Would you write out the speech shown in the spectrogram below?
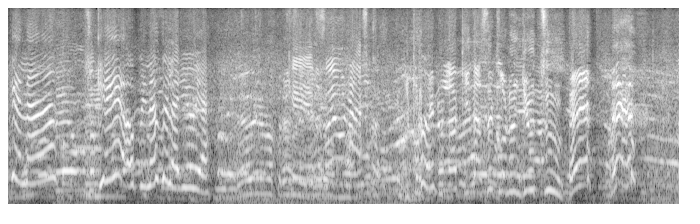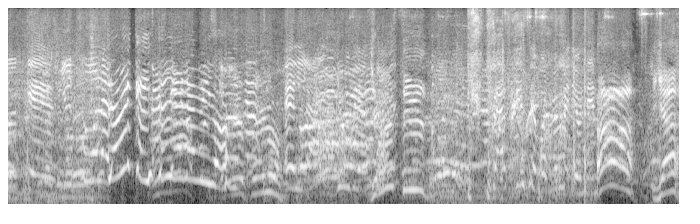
primero que nada, ¿qué opinas de la lluvia? Que fue un asco. ¿Y por qué no la quitaste con un jutsu? ¿Eh? ¿Eh? Porque YouTube Ya me caíste bien, amigo. en la lluvia. ¡Ya, dude! Sasuke se vuelve. ¡Ah! ¡Ya!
